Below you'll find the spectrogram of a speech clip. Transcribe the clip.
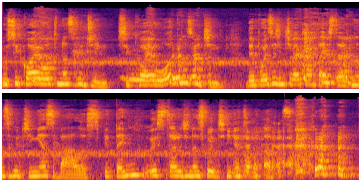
o Chicó é outro nas Rudim. Chicó é outro nas Rudim. Depois a gente vai contar a história de nas Rudim e as balas. Porque tem a história de nas Rudim e as balas.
